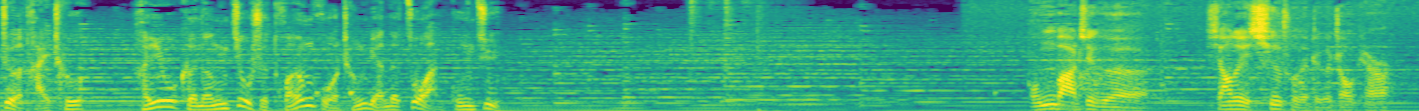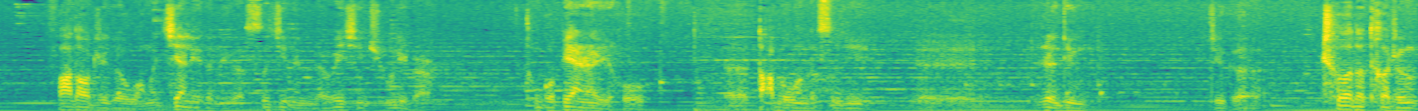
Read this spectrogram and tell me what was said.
这台车很有可能就是团伙成员的作案工具。我们把这个相对清楚的这个照片发到这个我们建立的那个司机的那个微信群里边，通过辨认以后，呃，大部分的司机呃认定这个。车的特征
